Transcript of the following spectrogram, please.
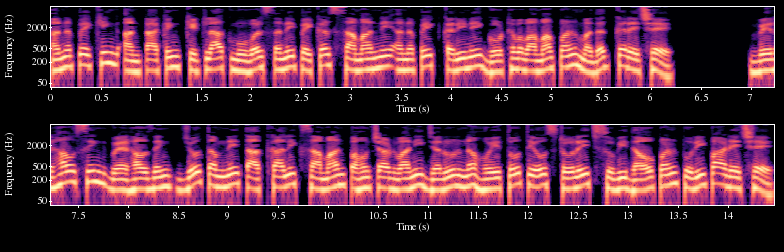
અનપેકિંગ અનપેકિંગ કેટલાક મૂવર્સ અને પેકર્સ સામાનને અનપેક કરીને ગોઠવવામાં પણ મદદ કરે છે. વેરહાઉસિંગ વેરહાઉસિંગ, જો તમને તાત્કાલિક સામાન પહોંચાડવાની જરૂર ન હોય તો તેઓ સ્ટોરેજ સુવિધાઓ પણ પૂરી પાડે છે.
